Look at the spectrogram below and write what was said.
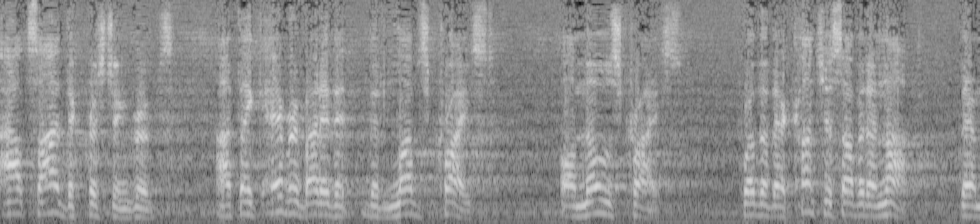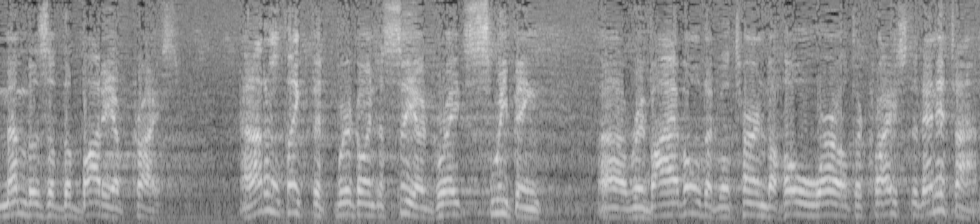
outside the Christian groups. I think everybody that, that loves Christ or knows Christ, whether they're conscious of it or not, they're members of the body of Christ. And I don't think that we're going to see a great sweeping uh, revival that will turn the whole world to Christ at any time.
